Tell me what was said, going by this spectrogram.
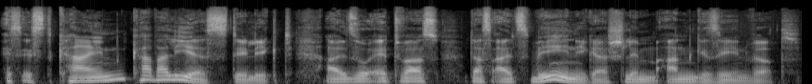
Es ist kein Kavaliersdelikt, also etwas, das als weniger schlimm angesehen wird.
